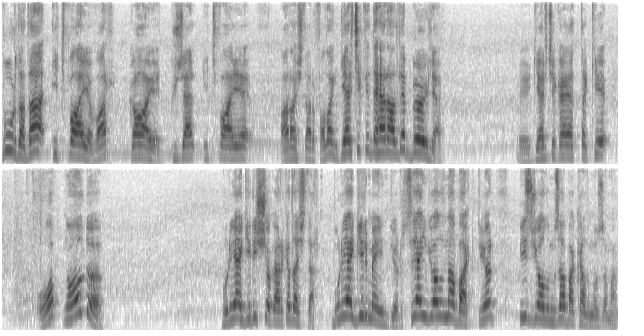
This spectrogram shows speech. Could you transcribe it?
Burada da itfaiye var. Gayet güzel itfaiye araçlar falan. Gerçekte de herhalde böyle. E, gerçek hayattaki hop ne oldu? Buraya giriş yok arkadaşlar. Buraya girmeyin diyor. Sen yoluna bak diyor. Biz yolumuza bakalım o zaman.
